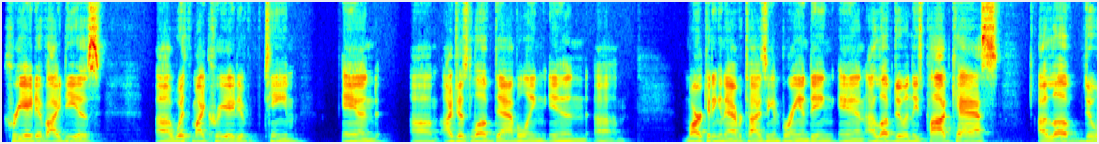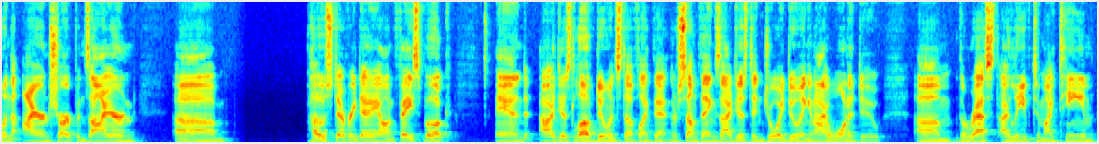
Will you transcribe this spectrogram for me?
creative ideas uh, with my creative team, and um, I just love dabbling in um, marketing and advertising and branding, and I love doing these podcasts. I love doing the iron sharpens iron um, post every day on Facebook and I just love doing stuff like that. And there's some things I just enjoy doing and I want to do. Um, the rest I leave to my team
